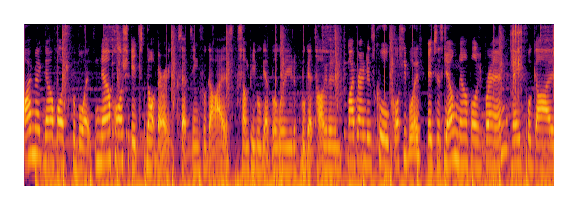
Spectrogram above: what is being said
I make nail polish for boys. Nail polish, it's not very accepting for guys. Some people get bullied, will get targeted. My brand is called Glossy Boys. It's this gel nail polish brand made for guys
